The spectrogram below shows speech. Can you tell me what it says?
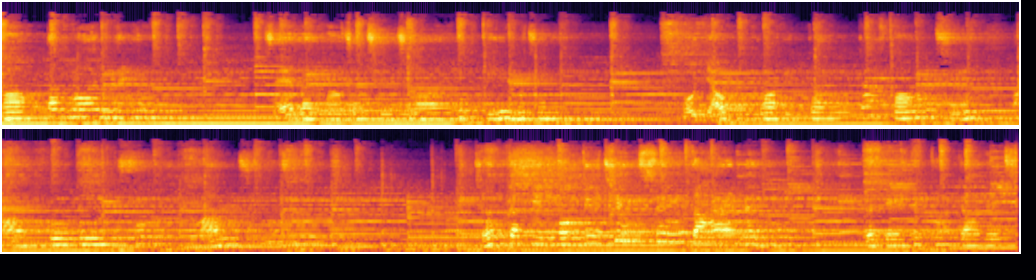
覺得温馨，這淚流像存在的表徵。沒有恨過便更加仿似白過半生冷清清，像突然忘掉穿星大名，若記得他教你差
